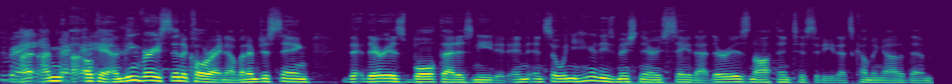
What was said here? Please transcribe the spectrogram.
right, I, am right, right. okay. I'm being very cynical right now, but I'm just saying that there is both that is needed. And and so when you hear these missionaries say that, there is an authenticity that's coming out of them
